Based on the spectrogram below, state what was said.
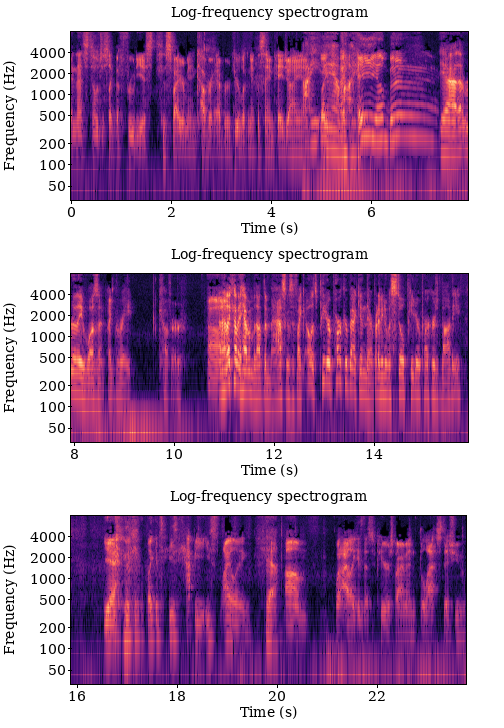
and that's still just like the fruitiest Spider-Man cover ever. If you're looking at the same page I am, I Like, am, I- I- hey, I'm back. Yeah, that really wasn't a great cover. Um, And I like how they have him without the mask, as if like, oh, it's Peter Parker back in there. But I mean, it was still Peter Parker's body. yeah, like it's he's happy, he's smiling. Yeah, Um, what I like is that Superior Spider-Man, the last issue,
